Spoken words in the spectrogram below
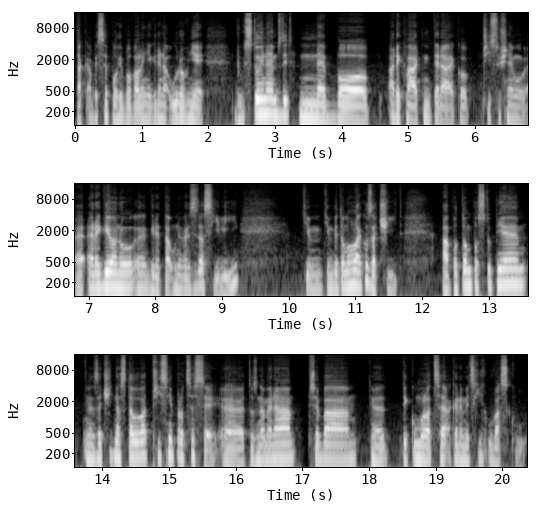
tak, aby se pohybovaly někde na úrovni důstojné mzdy nebo adekvátní teda jako příslušnému eh, regionu, kde ta univerzita sílí. Tím, tím by to mohlo jako začít a potom postupně eh, začít nastavovat přísně procesy. Eh, to znamená třeba eh, ty kumulace akademických úvazků,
